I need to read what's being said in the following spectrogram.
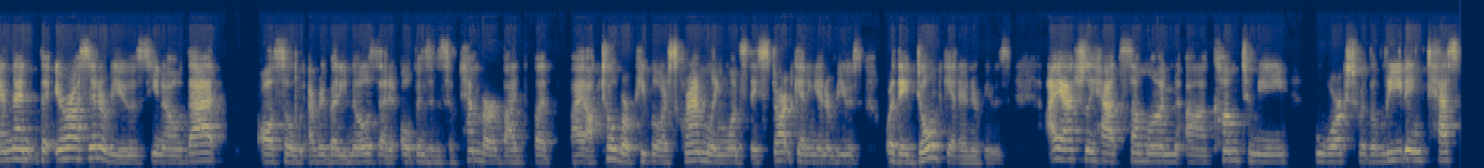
And then the eras interviews you know that also everybody knows that it opens in september by, but by october people are scrambling once they start getting interviews or they don't get interviews. I actually had someone uh, come to me who works for the leading test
